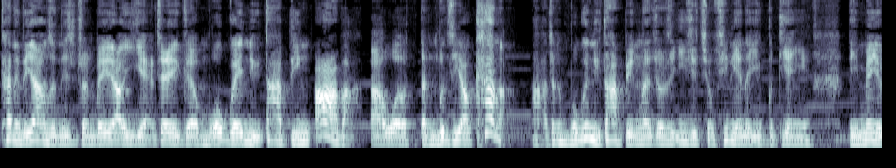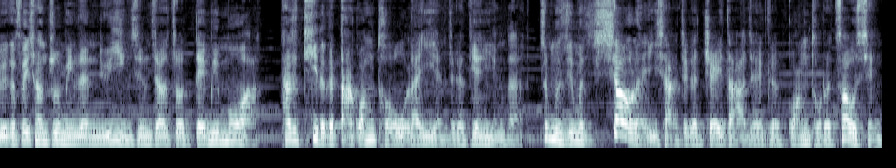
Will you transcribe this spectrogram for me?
看你的样子，你是准备要演这个魔鬼女大兵二吧？啊，我等不及要看了。啊，这个《魔鬼女大兵》呢，就是一九九七年的一部电影，里面有一个非常著名的女影星叫做 Demi Moore，她是剃了个大光头来演这个电影的。这么这么笑了一下这个 Jada 这个光头的造型，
